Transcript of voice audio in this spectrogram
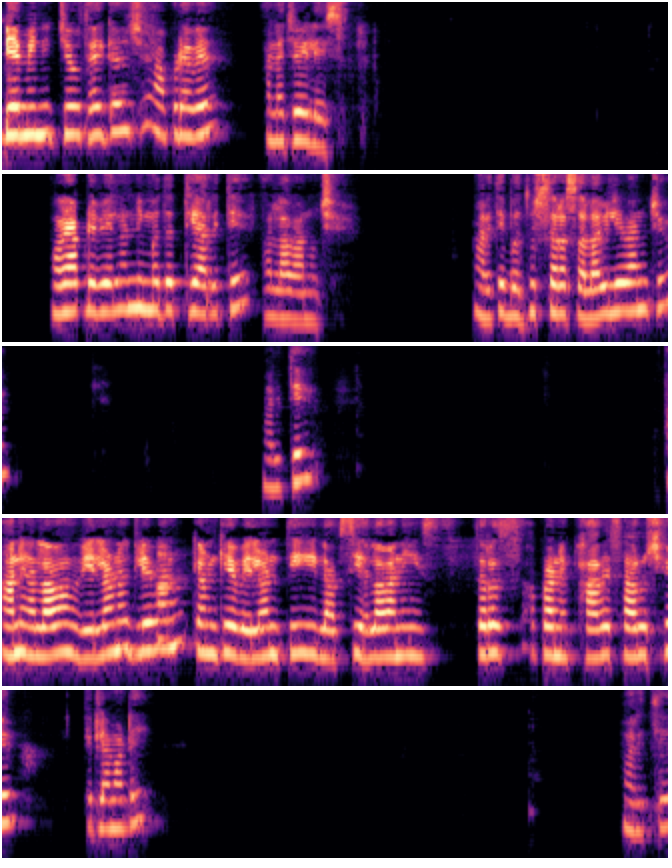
બે મિનિટ જેવું થઈ ગયું છે, આપણે હવે અને જોઈ લઈશું. હવે આપણે વેલણની મદદથી આ રીતે હલાવવાનું છે. આ રીતે બધું સરસ હલાવી લેવાનું છે. આ રીતે આને હલાવવા વેલણ જ લેવાનું કેમ કે વેલણથી લાપસી હલાવવાની સરસ આપણને ફાવે સારું છે. એટલા માટે આ રીતે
